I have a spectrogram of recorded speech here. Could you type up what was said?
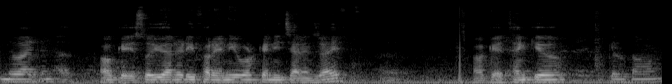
no, I don't have. Okay, so you are ready for any work, any challenge, right? Okay, thank you. welcome.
